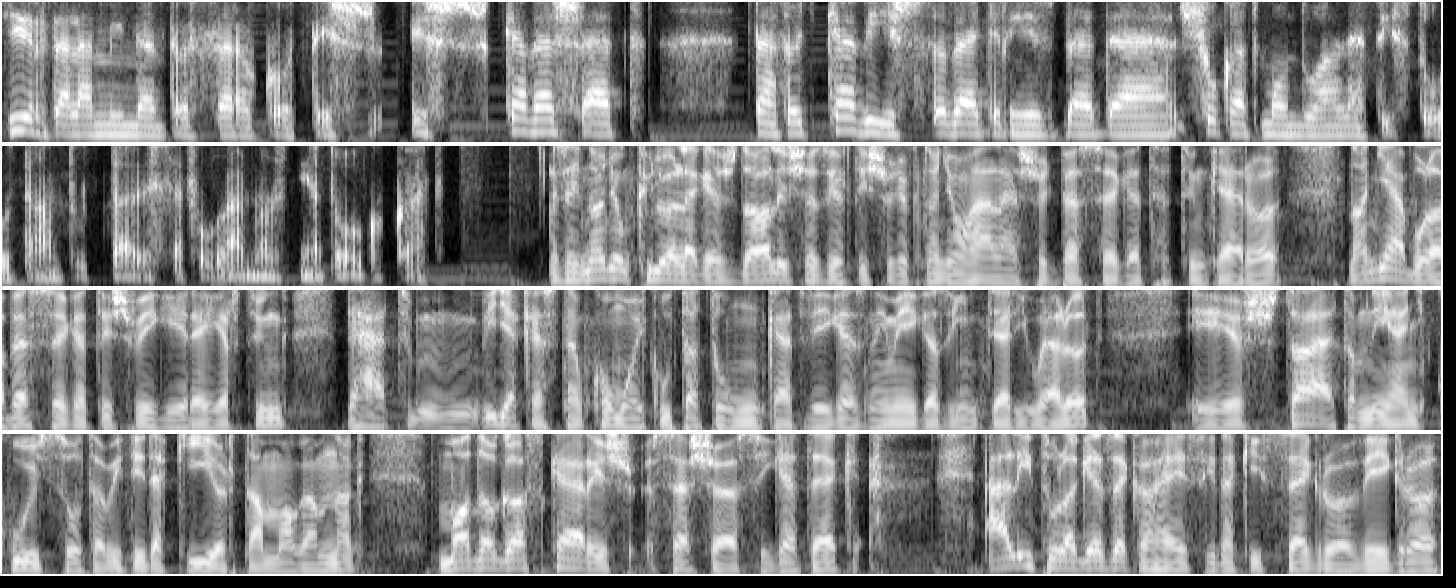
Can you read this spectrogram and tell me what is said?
hirtelen mindent összerakott, és, és keveset, tehát hogy kevés szövegrészbe, de sokat mondóan letisztultan tudta összefogalmazni a dolgokat. Ez egy nagyon különleges dal, és ezért is vagyok nagyon hálás, hogy beszélgethetünk erről. Nagyjából a beszélgetés végére értünk, de hát mm, igyekeztem komoly kutatómunkát végezni még az interjú előtt, és találtam néhány kulcs szót, amit ide kiírtam magamnak. Madagaszkár és Seychelles szigetek. Állítólag ezek a helyszínek is szegről végről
